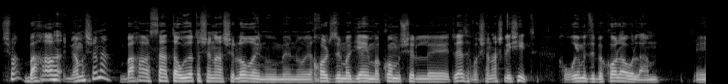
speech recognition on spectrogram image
תשמע, בכר, גם השנה, בכר עשה טעויות השנה שלא ראינו ממנו, יכול להיות שזה מגיע ממקום של, אה, אתה יודע, זה כבר שנה שלישית, אנחנו רואים את זה בכל העולם. אה,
